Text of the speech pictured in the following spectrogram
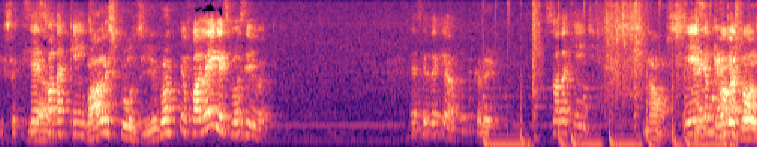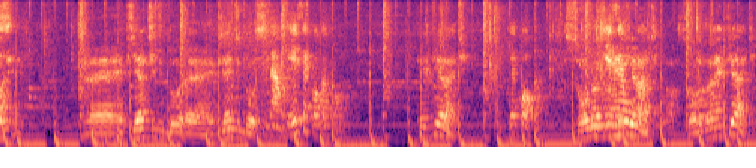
Esse aqui Esse é soda quente. Bala explosiva. Eu falei que é explosiva. Tá escrito aqui, ó. Cadê? Soda quente. Não. esse é candy Coca-Cola. doce. É, refrigerante de do... é, refrigerante de doce. Não, esse é Coca-Cola. Refrigerante? Que é Coca. Soda também Esse é é refrigerante. Soda também é refrigerante.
